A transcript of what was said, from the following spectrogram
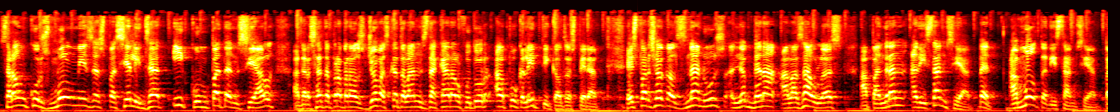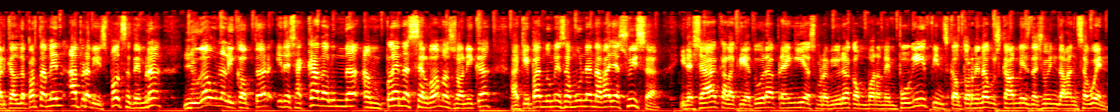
serà un curs molt més especialitzat i competencial adreçat a preparar els joves catalans de cara al futur apocalíptic que els espera. És per això que els nanos, en lloc d'anar a les aules, aprendran a distància. Bé, a molta distància, perquè el departament ha previst pel setembre llogar un helicòpter i deixar cada alumne en plena selva amazònica equipat només amb una navalla suïssa i deixar que la criatura aprengui a sobreviure com bonament pugui fins que el tornin a buscar el mes de juny de l'any següent.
